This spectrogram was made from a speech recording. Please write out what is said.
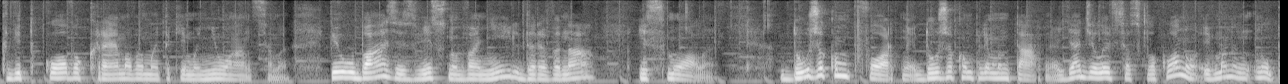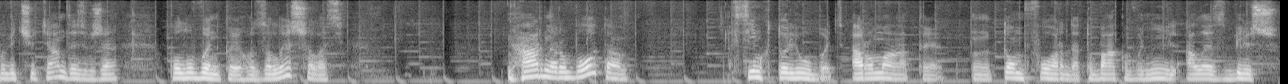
квітково-кремовими такими нюансами. І у базі, звісно, ваніль, деревина і смоли. Дуже комфортний, дуже компліментарний. Я ділився з флакону, і в мене, ну, по відчуттям, десь вже половинка його залишилась. Гарна робота. Всім, хто любить аромати Том Форда, Тобако, Ваніль, але з більш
